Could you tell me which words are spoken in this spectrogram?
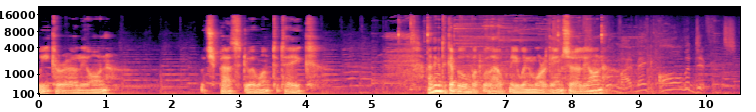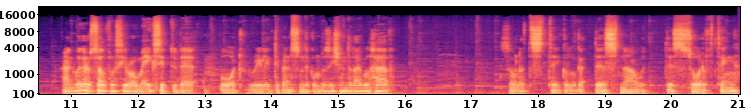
Weaker early on. Which path do I want to take? I think the Kaboom bot will help me win more games early on. Might make all the difference. And whether Selfless Hero makes it to the board really depends on the composition that I will have. So let's take a look at this now with this sort of thing.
